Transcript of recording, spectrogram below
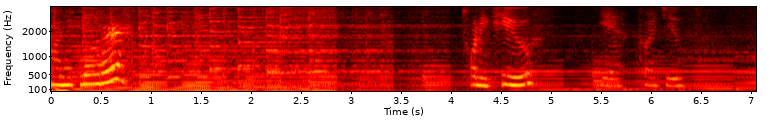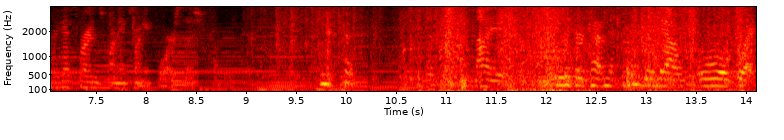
Harness loader. 22. Yeah, 22. I guess we're in 2024, so I should probably. That's my liquor cabinet's gonna go down real quick.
